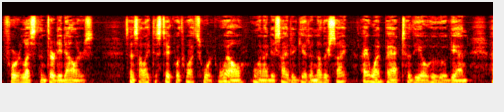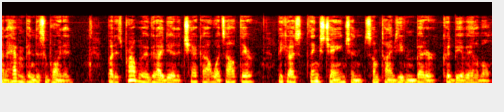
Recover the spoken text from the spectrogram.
for less than $30. Since I like to stick with what's worked well, when I decided to get another sight, I went back to the Ohuhu again, and I haven't been disappointed. But it's probably a good idea to check out what's out there, because things change and sometimes even better could be available.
